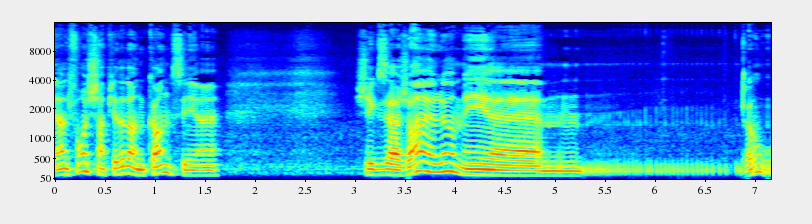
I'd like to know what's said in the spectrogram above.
dans le fond, le championnat d'Hong Kong, c'est un. J'exagère, là, mais. Euh, oh.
